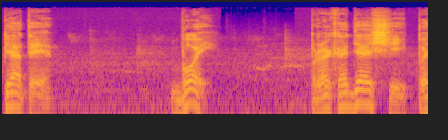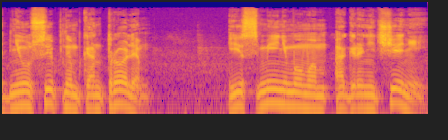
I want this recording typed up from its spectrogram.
Пятое. Бой, проходящий под неусыпным контролем и с минимумом ограничений,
